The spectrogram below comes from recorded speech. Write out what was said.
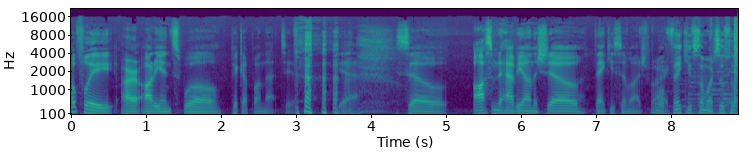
Hopefully our audience will pick up on that too. yeah. So awesome to have you on the show. Thank you so much, Mark. Well, thank you so much. This was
